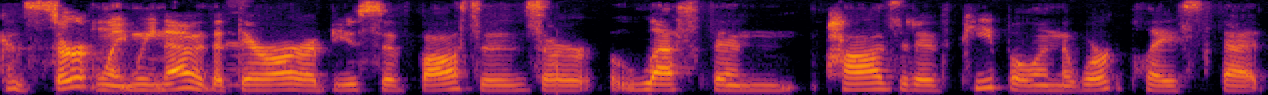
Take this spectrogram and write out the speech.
because certainly we know that there are abusive bosses or less than positive people in the workplace that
